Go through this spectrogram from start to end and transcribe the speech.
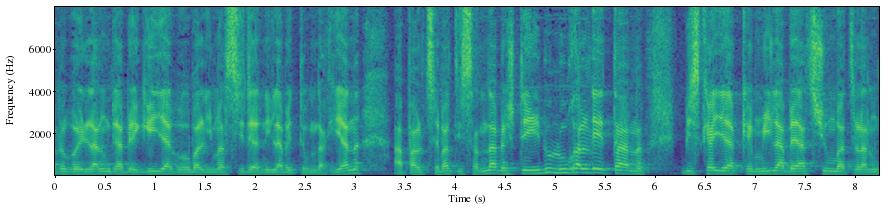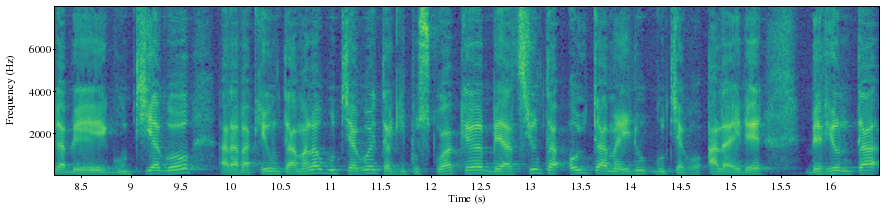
arrogoi lan gabe gehiago balimazirean hilabete ondarian, apaltze bat izan da, beste hiru lugaldeetan bizkaiak mila behatziun bat lan gabe gutiago, arabak eunta amalau gutiago eta gipuzkoak behatziun eta oita amairu gutiago. Hala ere, berriunta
